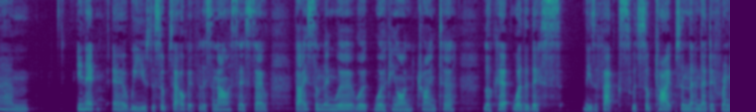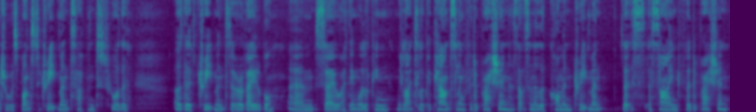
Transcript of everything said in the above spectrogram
um, in it. Uh, we used a subset of it for this analysis. So that is something we're, we're working on, trying to look at whether this these effects with subtypes and, and their differential response to treatments happened to other other treatments that are available. Um, so I think we're looking, we'd like to look at counselling for depression, as that's another common treatment that's assigned for depression.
